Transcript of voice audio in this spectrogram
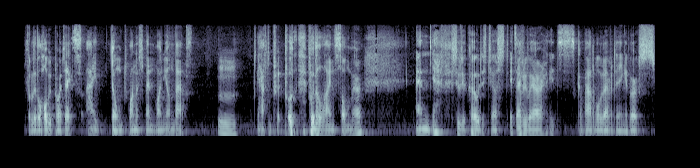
for little hobby projects, I don't want to spend money on that. Mm. You have to put, put a line somewhere. And yeah, Studio Code is just, it's everywhere. It's compatible with everything. It works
